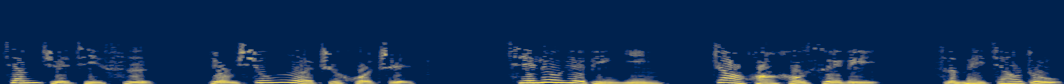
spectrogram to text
将绝祭祀，有凶恶之祸至。其六月丙寅，赵皇后遂立，姊妹交妒，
